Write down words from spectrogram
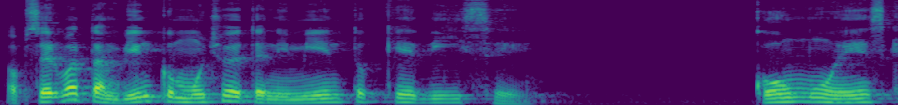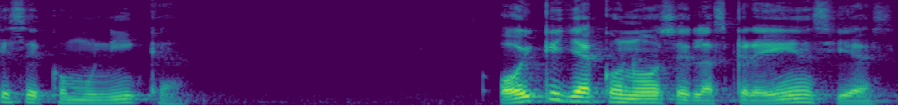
Observa también con mucho detenimiento qué dice, cómo es que se comunica. Hoy que ya conoces las creencias,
